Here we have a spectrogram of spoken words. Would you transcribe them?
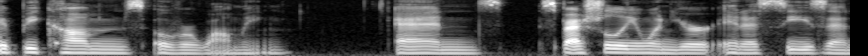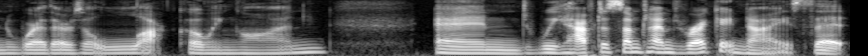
it becomes overwhelming. And especially when you're in a season where there's a lot going on. And we have to sometimes recognize that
